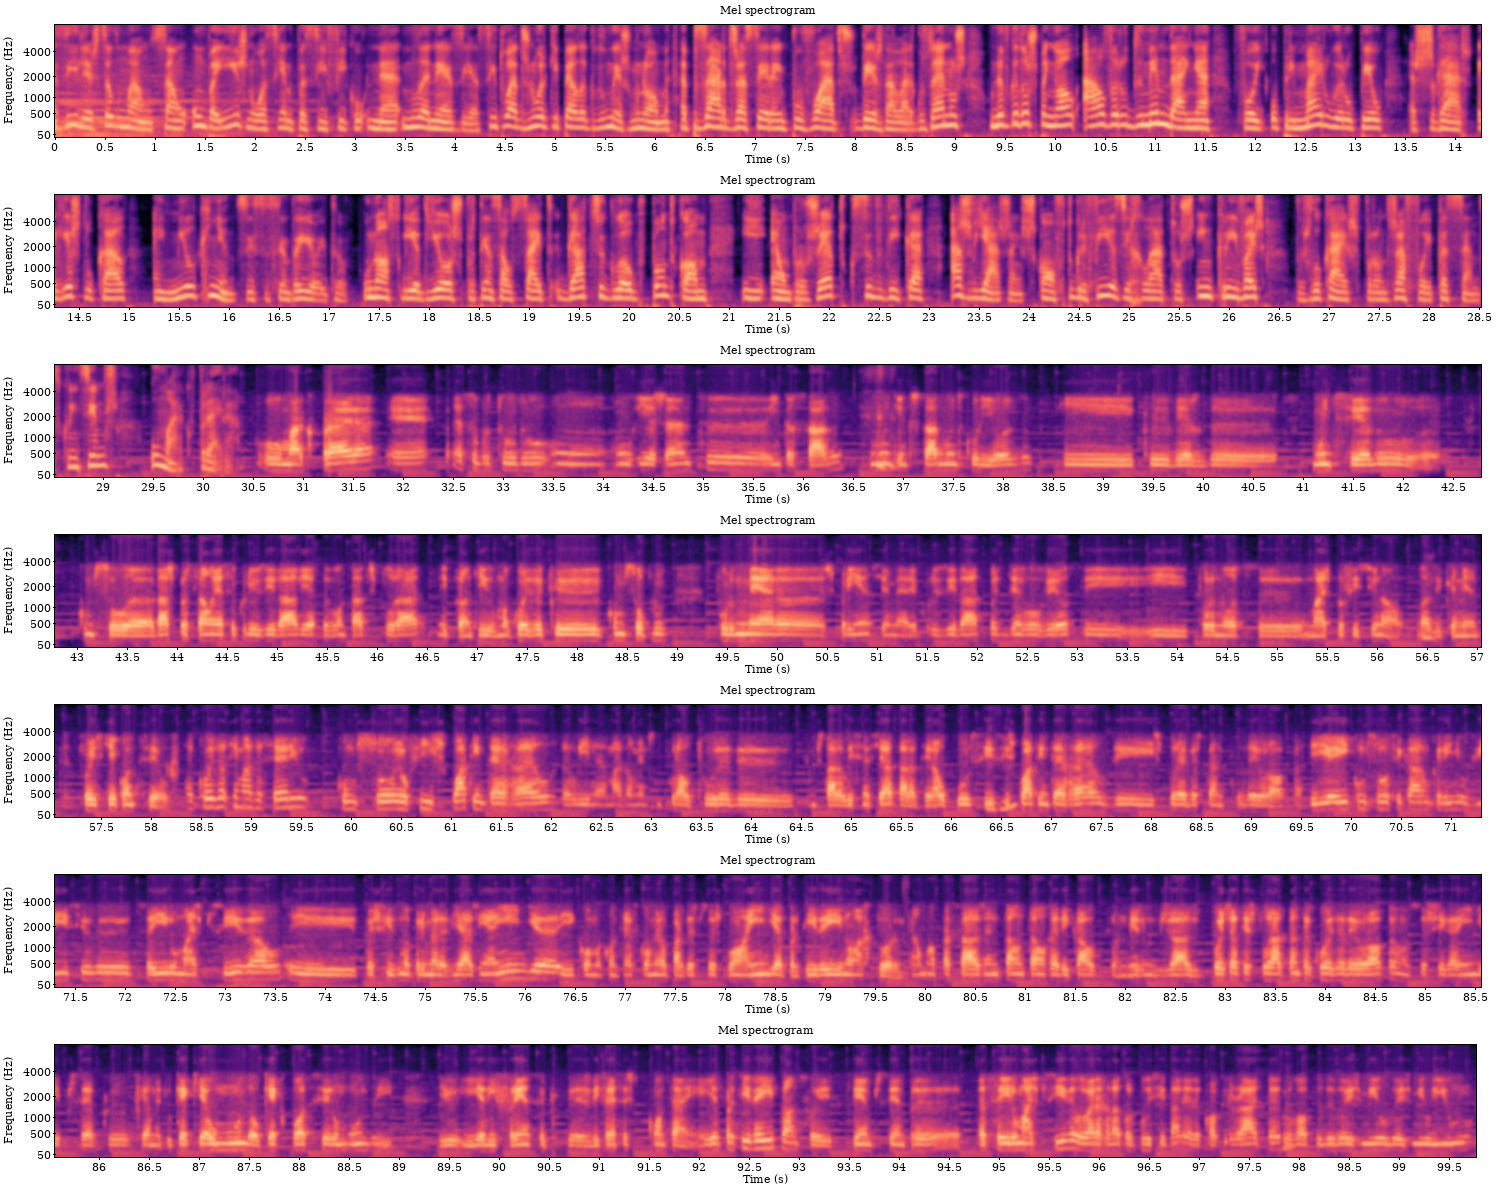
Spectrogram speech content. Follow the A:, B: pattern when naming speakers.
A: As Ilhas Salomão são um país no Oceano Pacífico, na Melanésia, situados no arquipélago do mesmo nome. Apesar de já serem povoados desde há largos anos, o navegador espanhol Álvaro de Mendanha foi o primeiro europeu a chegar a este local em 1568. O nosso guia de hoje pertence ao site got2globe.com e é um projeto que se dedica às viagens, com fotografias e relatos incríveis dos locais por onde já foi passando. Conhecemos o Marco Pereira.
B: O Marco Pereira é, é sobretudo um, um viajante interessado, muito interessado, muito curioso e que desde muito cedo começou a dar expressão a essa curiosidade e a essa vontade de explorar e pronto, e uma coisa que começou por, por mera experiência, mera curiosidade, depois desenvolveu-se e, e tornou-se mais profissional, basicamente. Foi isso que aconteceu. A coisa assim mais a sério começou, eu fiz quatro interrails ali na, mais ou menos por altura de, me estar a licenciar, estar a ter ao curso e uhum. fiz quatro interrails e explorei bastante da Europa. E aí começou a ficar um bocadinho o vício de, de sair o mais possível e depois fiz uma primeira viagem à Índia e como acontece com a maior parte das pessoas que vão à Índia, a partir daí não há retorno. É uma passagem tão, tão radical, mesmo já, depois de já ter explorado tanta coisa da Europa, uma pessoa chega à Índia e percebe que realmente o que é que é o mundo ou o que é que pode ser o mundo e e, e, a diferença que, as diferenças que contém. E a partir daí, pronto, foi sempre, sempre a sair o mais possível. Eu era redator publicitário, era copywriter. Por volta de 2000, 2001, uh,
